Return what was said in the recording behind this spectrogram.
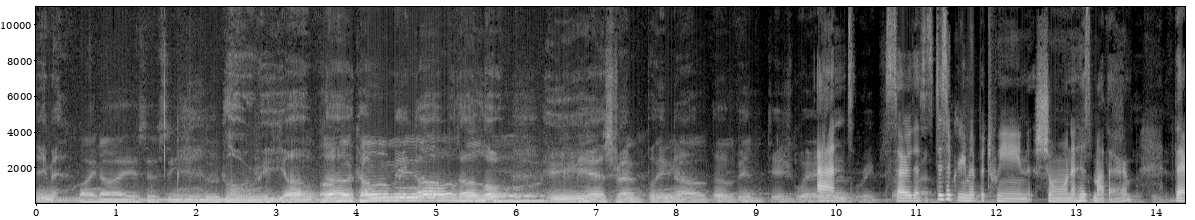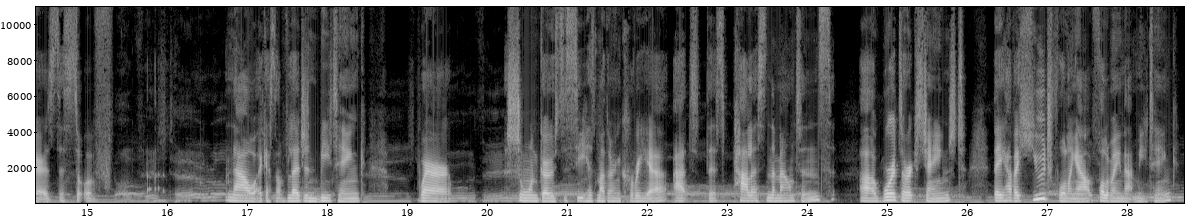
Amen. Mine eyes have seen the Glory of of the coming of the Lord. He is trampling out the vintage way. And so there's this disagreement between Sean and his mother. There's this sort of now, I guess, of legend meeting where Sean goes to see his mother in Korea at this palace in the mountains. Uh, words are exchanged. They have a huge falling out following that meeting.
